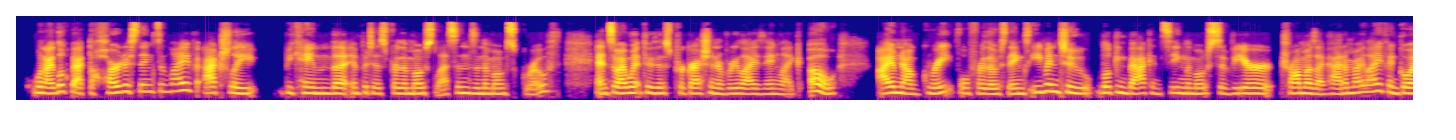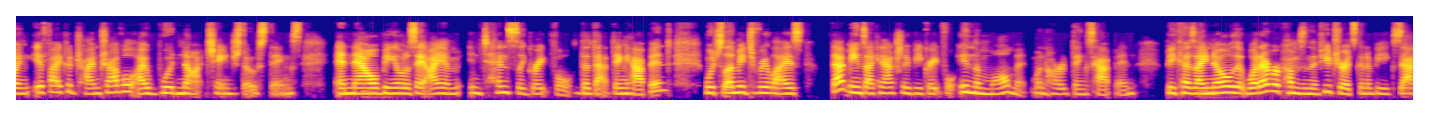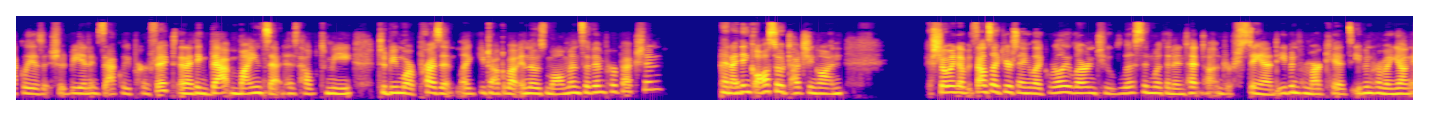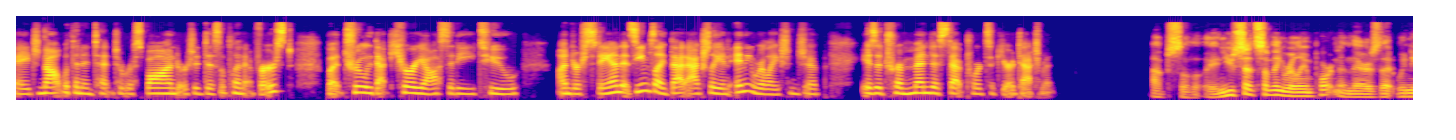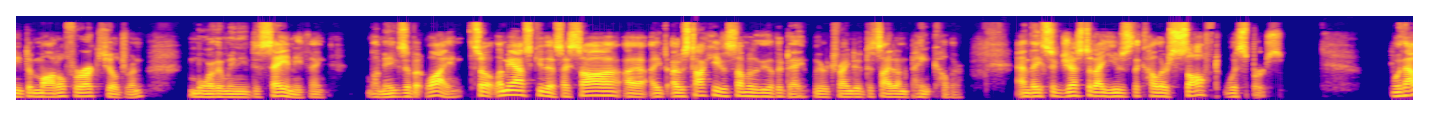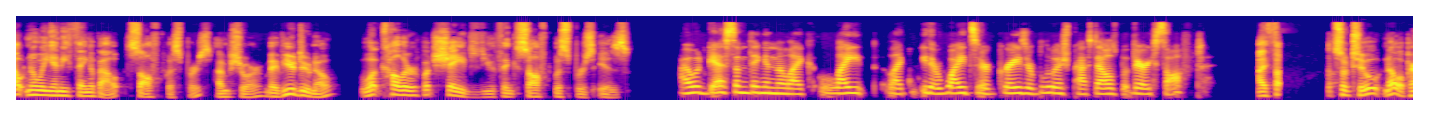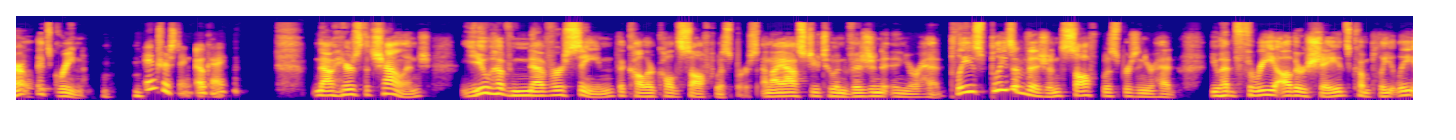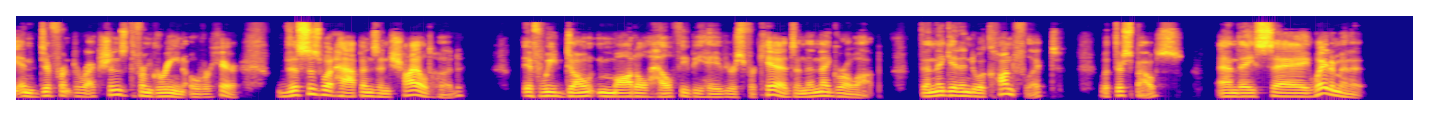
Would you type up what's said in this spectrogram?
when I look back, the hardest things in life actually became the impetus for the most lessons and the most growth. And so I went through this progression of realizing, like, oh, I am now grateful for those things, even to looking back and seeing the most severe traumas I've had in my life and going, if I could time travel, I would not change those things. And now mm. being able to say, I am intensely grateful that that thing happened, which led me to realize that means I can actually be grateful in the moment when hard things happen because I mm. know that whatever comes in the future, it's going to be exactly as it should be and exactly perfect. And I think that mindset has helped me to be more present, like you talk about in those moments of imperfection. And I think also touching on showing up it sounds like you're saying like really learn to listen with an intent to understand even from our kids even from a young age not with an intent to respond or to discipline at first but truly that curiosity to understand it seems like that actually in any relationship is a tremendous step towards secure attachment absolutely and you said something really important in there is that we need to model for our children more than we need to say anything let me exhibit why. So let me ask you this. I saw, I, I was talking to somebody the other day. We were trying to decide on a paint color and they suggested I use the color soft whispers. Without knowing anything about soft whispers, I'm sure, maybe you do know. What color, what shades do you think soft whispers is? I would guess something in the like light, like either whites or grays or bluish pastels, but very soft. I thought so too. No, apparently it's green. Interesting. Okay. Now, here's the challenge. You have never seen the color called soft whispers, and I asked you to envision it in your head. Please, please envision soft whispers in your head. You had three other shades completely in different directions from green over here. This is what happens in childhood if we don't model healthy behaviors for kids, and then they grow up. Then they get into a conflict with their spouse, and they say, wait a minute,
